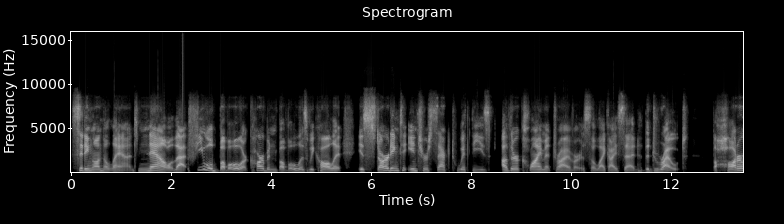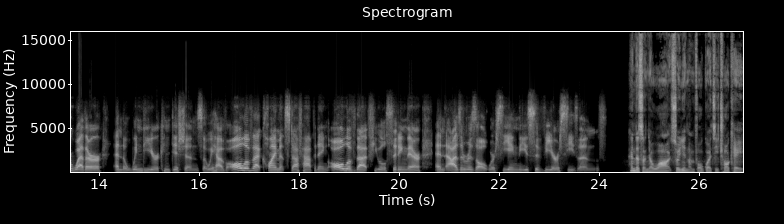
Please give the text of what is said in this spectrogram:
sitting on the land. Now, that fuel bubble or carbon bubble, as we call it, is starting to intersect with these other climate drivers. So, like I said, the drought, the hotter weather, and the windier conditions. So, we have all of that climate stuff happening, all of that fuel sitting there. And as a result, we're seeing these severe seasons. Henderson 又话：虽然林火季节初期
